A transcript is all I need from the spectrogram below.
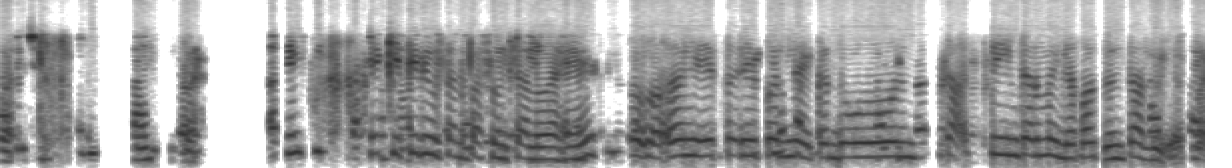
बर. हे किती दिवसांपासून चालू आहे? हे तरी पण नाही का दोन तीन चार महिन्यापासून चालू आहे.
